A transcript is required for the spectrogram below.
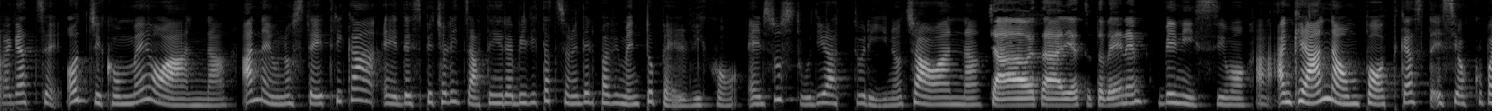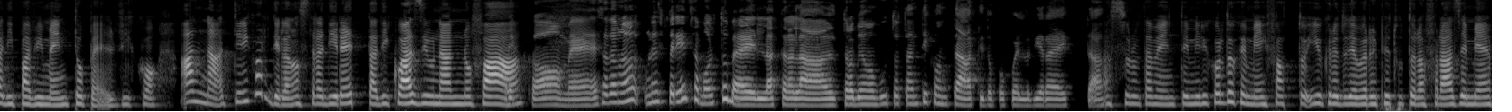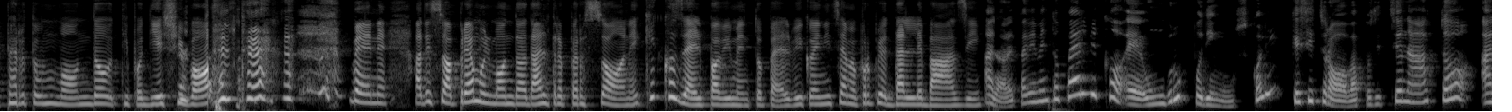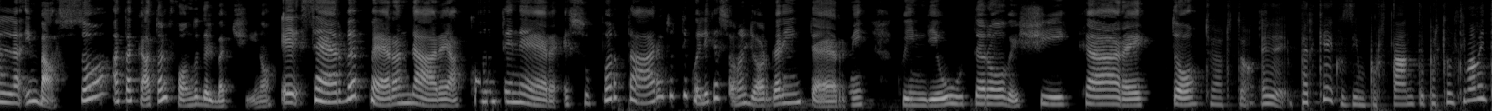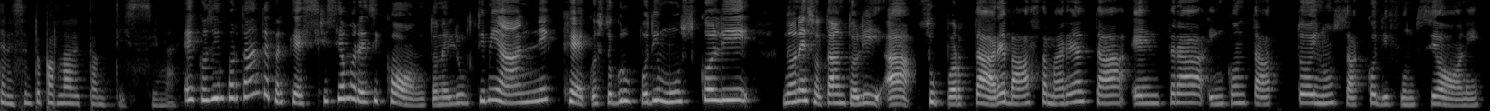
Ciao ragazze, oggi con me ho Anna. Anna è un'ostetrica ed è specializzata in riabilitazione del pavimento pelvico e il suo studio è a Torino. Ciao Anna. Ciao Natalia, tutto bene? Benissimo. Anche Anna ha un podcast e si occupa di pavimento pelvico. Anna, ti ricordi la nostra diretta di quasi un anno fa? E come? È stata una, un'esperienza molto bella, tra l'altro. Abbiamo avuto tanti contatti dopo quella diretta. Assolutamente. Mi ricordo che mi hai fatto, io credo di aver ripetuto la frase, mi hai aperto un mondo tipo dieci volte. Bene, adesso apriamo il mondo ad altre persone. Che cos'è il pavimento pelvico? Iniziamo proprio dalle basi. Allora, il pavimento pelvico è un gruppo di muscoli che si trova posizionato al, in basso, attaccato al fondo del bacino e serve per andare a contenere e supportare tutti quelli che sono gli organi interni, quindi utero, vescica, retto tutto. Certo, e perché è così importante? Perché ultimamente ne sento parlare tantissimo. È così importante perché ci siamo resi conto negli ultimi anni che questo gruppo di muscoli non è soltanto lì a supportare e basta, ma in realtà entra in contatto in un sacco di funzioni.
